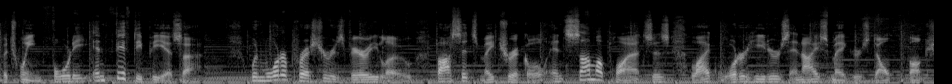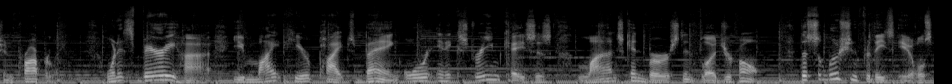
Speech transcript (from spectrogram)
between 40 and 50 psi. When water pressure is very low, faucets may trickle, and some appliances, like water heaters and ice makers, don't function properly. When it's very high, you might hear pipes bang, or in extreme cases, lines can burst and flood your home. The solution for these ills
